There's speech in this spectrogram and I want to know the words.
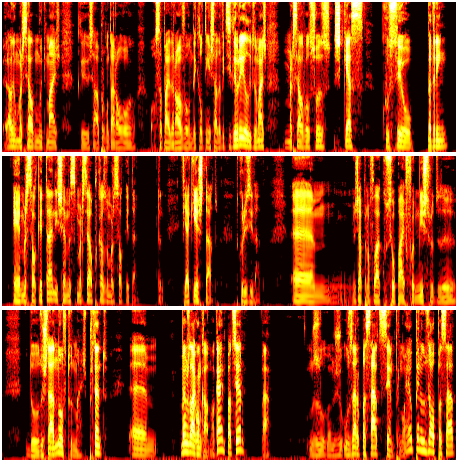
Era ali um Marcelo muito mais que estava a perguntar ao, ao Sapai da Nova onde é que ele tinha estado a 25 de Abril e tudo mais. Marcelo Belsoso esquece que o seu padrinho é Marcelo Caetano e chama-se Marcelo por causa do Marcelo Caetano. Portanto, fica aqui este dado de curiosidade. Um, já para não falar que o seu pai foi ministro de, do, do Estado Novo tudo mais. Portanto, um, vamos lá com calma, ok? Pode ser? Vá. Vamos, vamos, usar o passado sempre, não é apenas usar o passado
